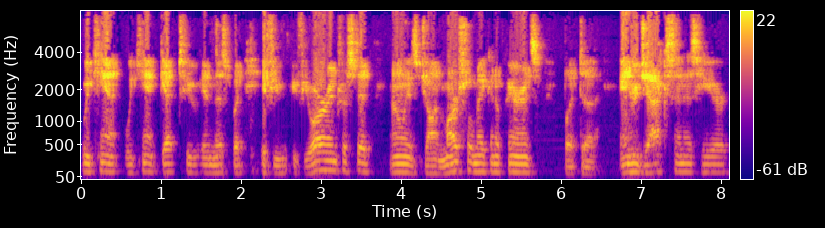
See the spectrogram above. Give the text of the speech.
we can't we can't get to in this, but if you if you are interested, not only is John Marshall make an appearance, but Andrew Jackson is here.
